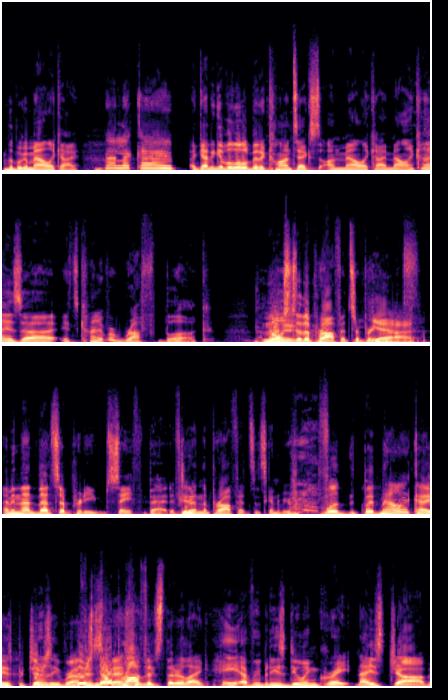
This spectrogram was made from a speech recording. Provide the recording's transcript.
the book of Malachi. Malachi. I got to give a little bit of context on Malachi. Malachi is a it's kind of a rough book. Most of the prophets are pretty Yeah. rough. I mean that that's a pretty safe bet. If you're in the prophets, it's going to be rough. Well, but Malachi is There's, particularly rough. there's no prophets that are like, "Hey, everybody's doing great. Nice job,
